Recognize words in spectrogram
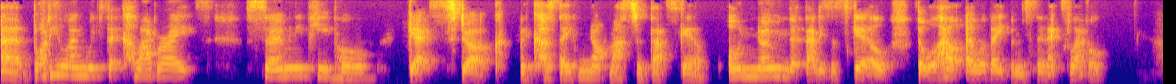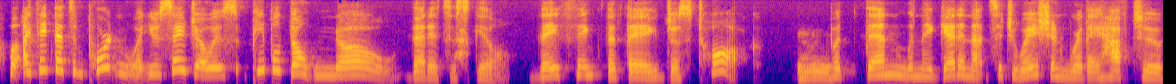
uh, body language that collaborates. So many people mm. get stuck because they've not mastered that skill or known that that is a skill that will help elevate them to the next level. Well, I think that's important. What you say, Joe, is people don't know that it's a skill. They think that they just talk. Mm. But then when they get in that situation where they have to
